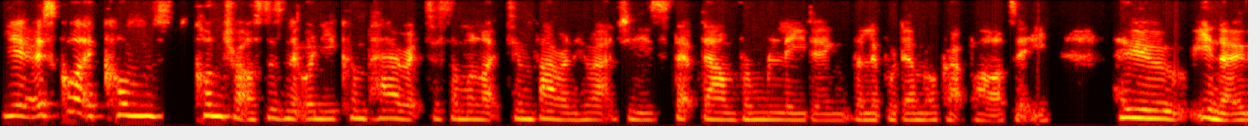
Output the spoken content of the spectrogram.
Yeah, it's quite a con- contrast, isn't it, when you compare it to someone like Tim Farron, who actually stepped down from leading the Liberal Democrat Party, who, you know,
